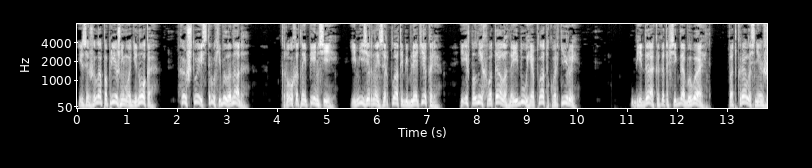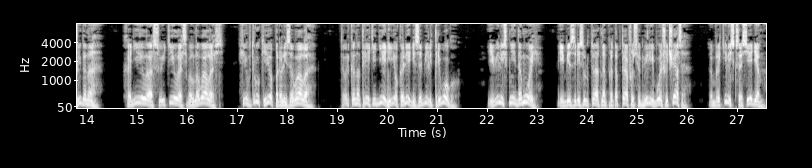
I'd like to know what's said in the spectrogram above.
и зажила по-прежнему одиноко. А что из струхи было надо? Крохотной пенсии и мизерной зарплаты библиотекаря ей вполне хватало на еду и оплату квартиры. Беда, как это всегда бывает, подкралась неожиданно. Ходила, суетилась, волновалась, и вдруг ее парализовало. Только на третий день ее коллеги забили тревогу. Явились к ней домой, и безрезультатно протоптавшись у двери больше часа, обратились к соседям.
